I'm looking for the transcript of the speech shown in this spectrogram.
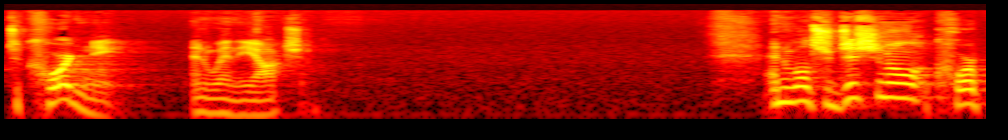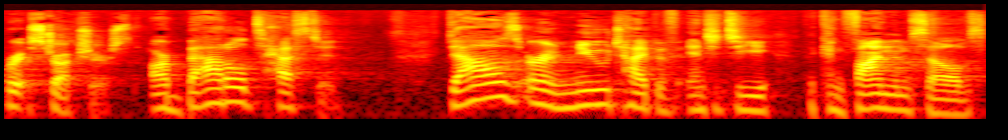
to coordinate and win the auction. And while traditional corporate structures are battle tested, DAOs are a new type of entity that can find themselves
